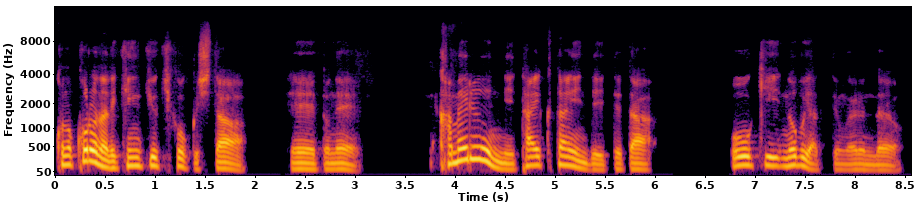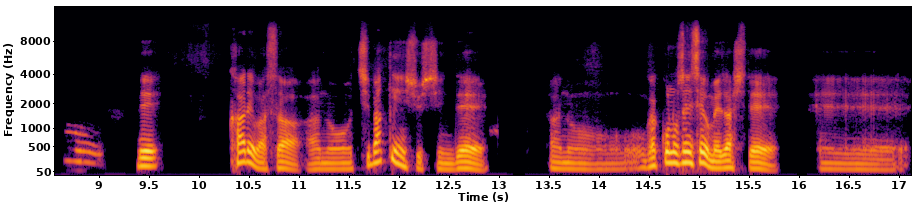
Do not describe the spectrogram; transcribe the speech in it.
このコロナで緊急帰国した、えっ、とね、カメルーンに体育隊員で行ってた大木信也っていうのがいるんだよ。うんで、彼はさ、あの千葉県出身で、あの学校の先生を目指して、え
